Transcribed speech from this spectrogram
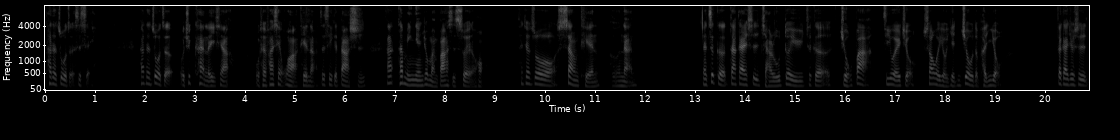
它的作者是谁？它的作者我去看了一下，我才发现哇，天哪，这是一个大师。他他明年就满八十岁了哈。他叫做上田和南。那这个大概是，假如对于这个酒吧鸡尾酒稍微有研究的朋友，大概就是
